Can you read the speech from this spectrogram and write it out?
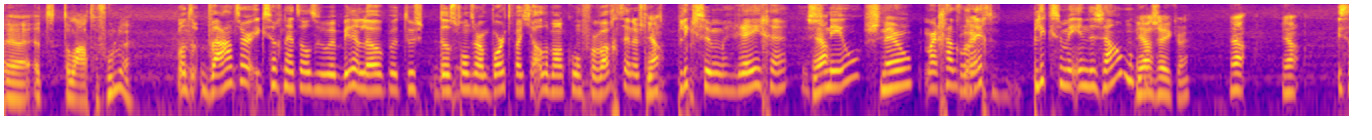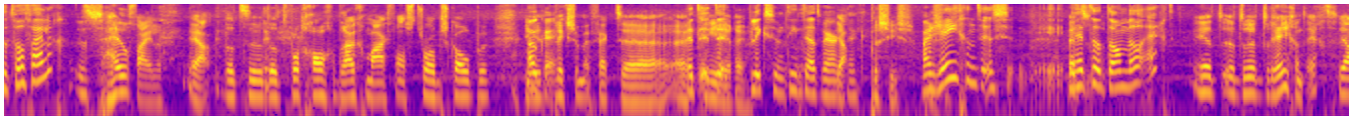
het te laten voelen. Want water, ik zag net al toen we binnenlopen... Toen, dan stond er een bord wat je allemaal kon verwachten. En er stond ja. bliksem, regen, sneeuw. Ja, sneeuw. Maar gaat het correct. dan echt bliksemen in de zaal? Moet ja, zeker. Ja, ja. Is dat wel veilig? Het is heel veilig. Ja, dat, uh, dat wordt gewoon gebruik gemaakt van stroboscopen... die okay. het bliksemeffect uh, het, creëren. Het, het bliksem dient daadwerkelijk. Ja, precies. Maar precies. regent en het, het dat dan wel echt? Het, het, het regent echt, ja.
